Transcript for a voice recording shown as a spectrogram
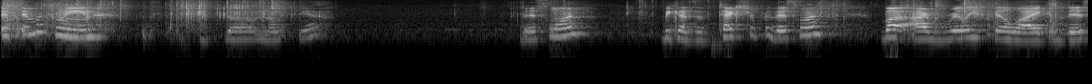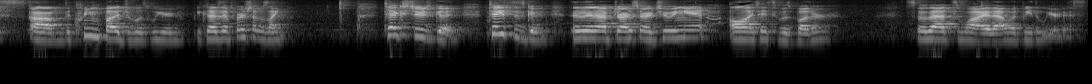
it's in between the, no, yeah, this one, because of texture for this one, but I really feel like this, um, the cream fudge was weird, because at first I was like, texture is good, taste is good, and then after I started chewing it, all I tasted was butter. So that's why that would be the weirdest.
